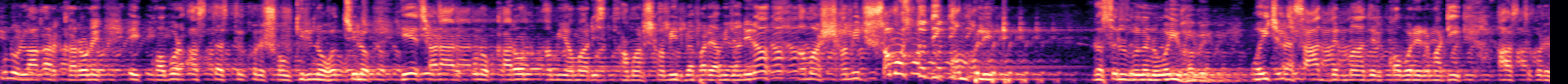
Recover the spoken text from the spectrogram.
কোনো লাগার কারণে এই কবর আস্তে আস্তে করে সংকীর্ণ হচ্ছিল। এছাড়া আর কোনো কারণ আমি আমার আমার স্বামীর ব্যাপারে আমি জানি না। আমার স্বামীর সমস্ত দিক কমপ্লিট রসুল বললেন, ওই হবে। ওই ছাড়া সাতদের মাদের কবরের মাটি আস্তে করে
